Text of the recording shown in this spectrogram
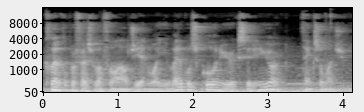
clinical professor of ophthalmology at NYU Medical School in New York City, New York. Thanks so much.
